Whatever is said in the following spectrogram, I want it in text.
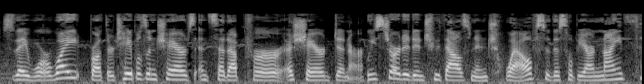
So they wore white, brought their tables and chairs and set up for a shared dinner. We started in 2012, so this will be our ninth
